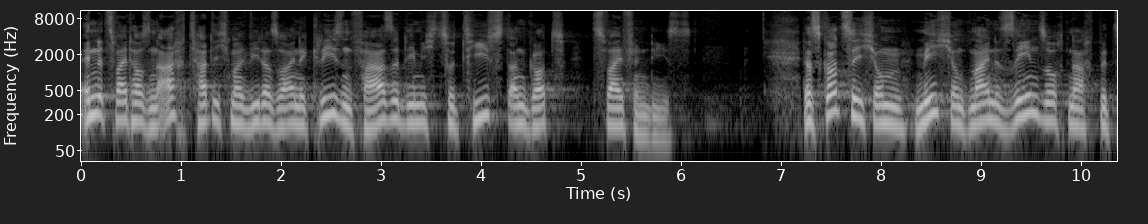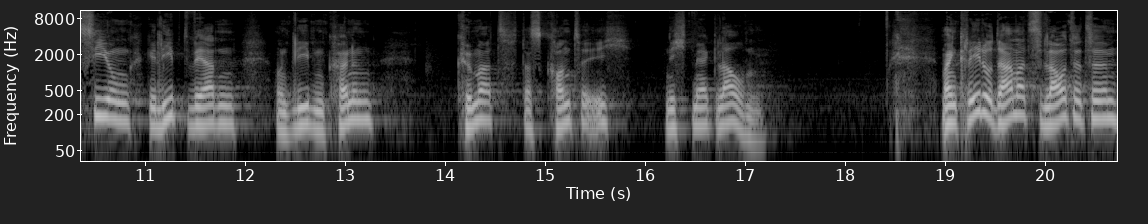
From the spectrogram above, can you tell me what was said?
Ende 2008 hatte ich mal wieder so eine Krisenphase, die mich zutiefst an Gott zweifeln ließ. Dass Gott sich um mich und meine Sehnsucht nach Beziehung, geliebt werden und lieben können, kümmert, das konnte ich nicht mehr glauben. Mein Credo damals lautete,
